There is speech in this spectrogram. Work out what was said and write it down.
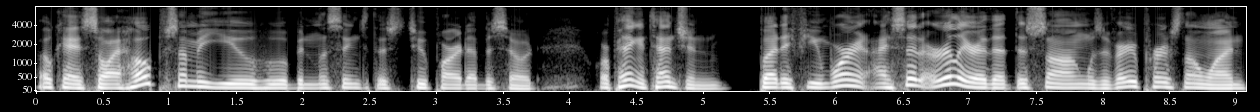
Okay, so I hope some of you who have been listening to this two part episode were paying attention, but if you weren't, I said earlier that this song was a very personal one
